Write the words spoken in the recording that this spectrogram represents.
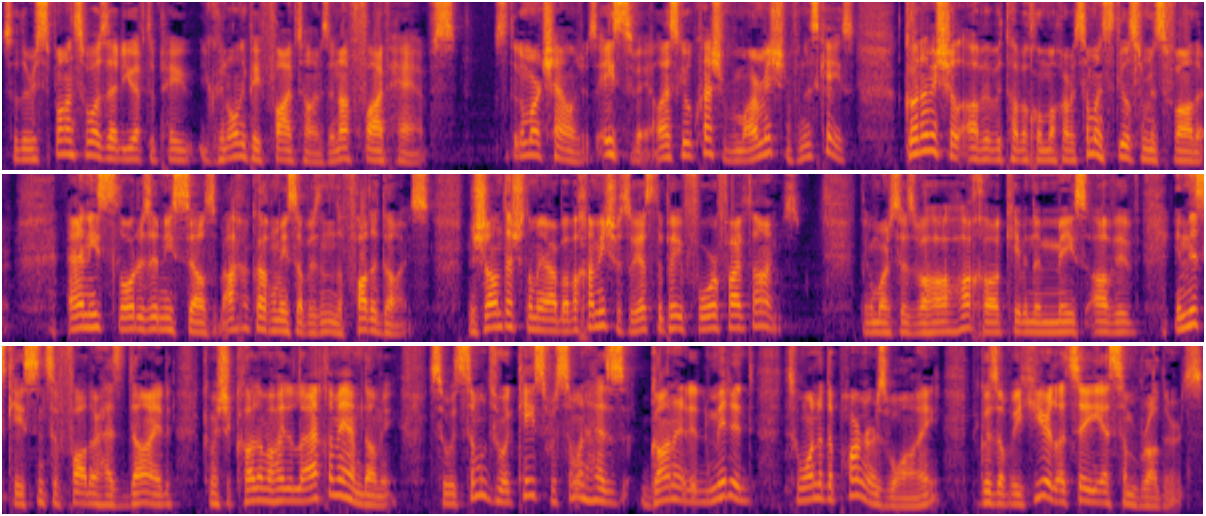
so the response was that you have to pay, you can only pay five times and not five halves. So the Gemara challenges. I'll ask you a question from our Mishnah, from this case. Someone steals from his father, and he slaughters it and he sells it. And then the father dies. So he has to pay four or five times. The Gemara says. In this case, since the father has died, so it's similar to a case where someone has gone and admitted to one of the partners. Why? Because over here, let's say he has some brothers.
